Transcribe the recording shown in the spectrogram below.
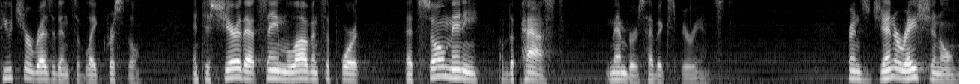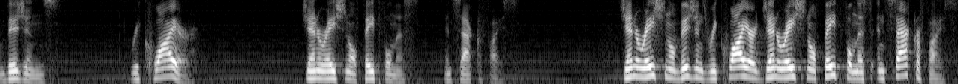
future residents of Lake Crystal and to share that same love and support that so many of the past members have experienced. Friends, generational visions require generational faithfulness and sacrifice. Generational visions require generational faithfulness and sacrifice.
